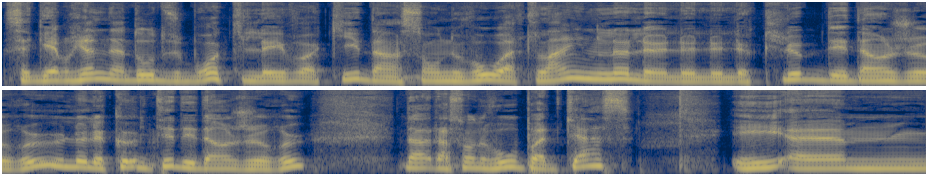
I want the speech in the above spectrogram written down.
c'est Gabriel Nadeau-Dubois qui l'a évoqué dans son nouveau hotline, là, le, le- le- club des dangereux, là, le comité des dangereux, dans, dans son nouveau podcast. Et euh,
